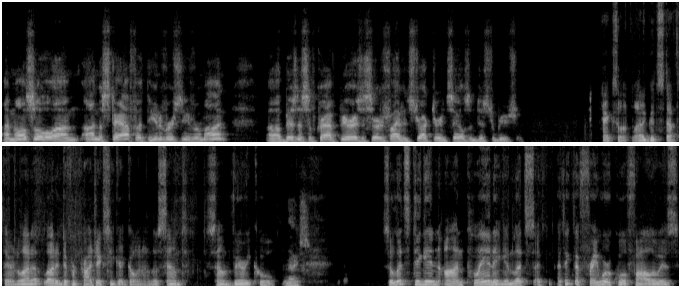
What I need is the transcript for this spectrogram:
I'm also um, on the staff at the University of Vermont uh, Business of Craft Beer as a certified instructor in sales and distribution. Excellent, a lot of good stuff there, and a lot of a lot of different projects you got going on. Those sound sound very cool. Nice. So let's dig in on planning, and let's. I, th- I think the framework we'll follow is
